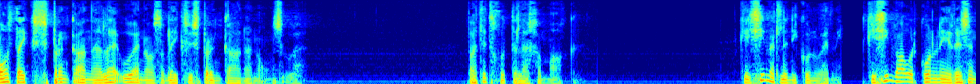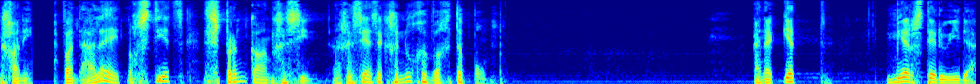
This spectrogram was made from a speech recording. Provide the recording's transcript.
ons lyk springkaan in hulle oor, en ons lyk so springkaan in ons oor. Wat het God hulle gemaakt? kan jy sien wat hulle nie kon hoor nie, kan jy sien waar oor kon hulle nie ris in gaan nie, want hulle het nog steeds springkaan gesien, en gesê, as ek genoeg gewicht te pomp, en ek eet meer steroïde,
